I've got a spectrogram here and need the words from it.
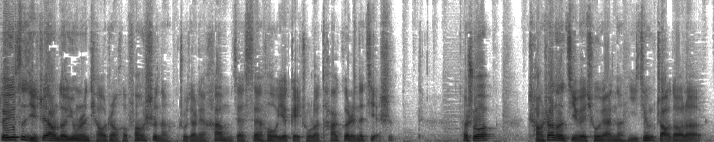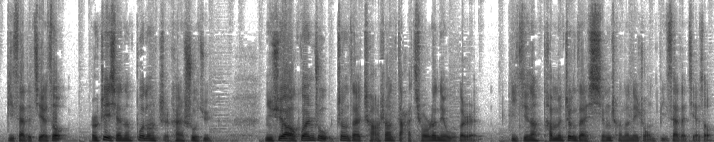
对于自己这样的用人调整和方式呢，主教练哈姆在赛后也给出了他个人的解释。他说，场上的几位球员呢已经找到了比赛的节奏，而这些呢不能只看数据。你需要关注正在场上打球的那五个人，以及呢他们正在形成的那种比赛的节奏。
